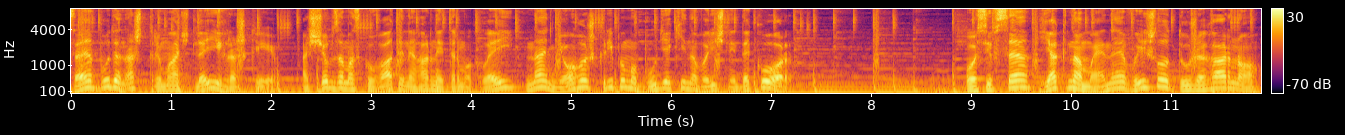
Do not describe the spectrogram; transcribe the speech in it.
Це буде наш тримач для іграшки. А щоб замаскувати негарний термоклей, на нього ж кріпимо будь-який новорічний декор. Ось і все, як на мене, вийшло дуже гарно.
